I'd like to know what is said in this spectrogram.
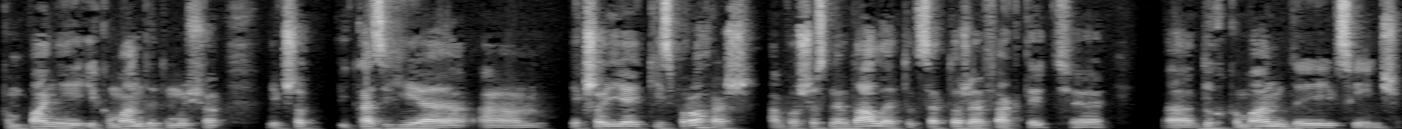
компанії і команди, тому що якщо якась є, ем, якщо є якийсь програш або щось невдале, то це теж ефектить е, е, дух команди і все інше.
